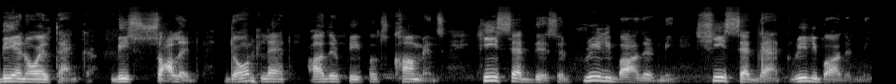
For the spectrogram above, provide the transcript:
Be an oil tanker. Be solid. Don't let other people's comments. He said this, it really bothered me. She said that, really bothered me.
